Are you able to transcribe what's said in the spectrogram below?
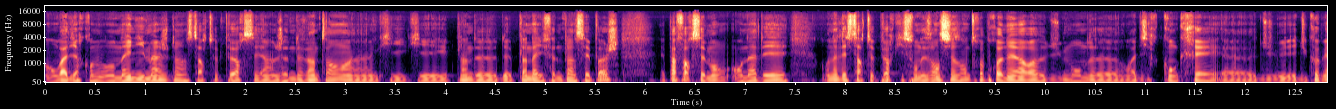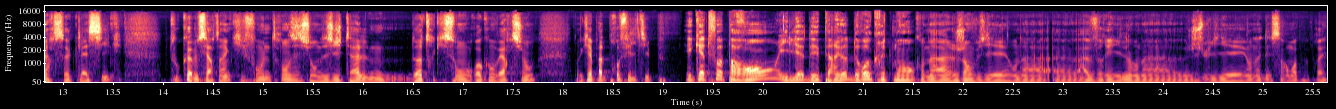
on va dire qu'on a une image d'un start-upper, c'est un jeune de 20 ans euh, qui, est plein de, plein d'iPhone plein ses poches, mais pas forcément. On a des on start-uppers qui sont des anciens entrepreneurs euh, du monde, euh, on va dire concret et du commerce classique, tout comme certains qui font une transition digitale, d'autres qui sont en reconversion. Donc il n'y a pas de profil type. Et quatre fois par an, il y a des périodes de recrutement. On a janvier, on a euh, avril, on a euh, juillet, on a décembre à peu près.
